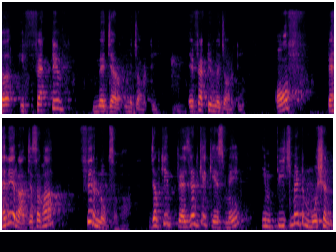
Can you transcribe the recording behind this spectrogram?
the effective majority effective majority of पहले राज्यसभा फिर लोकसभा, जबकि प्रेसिडेंट के केस में impeachment motion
